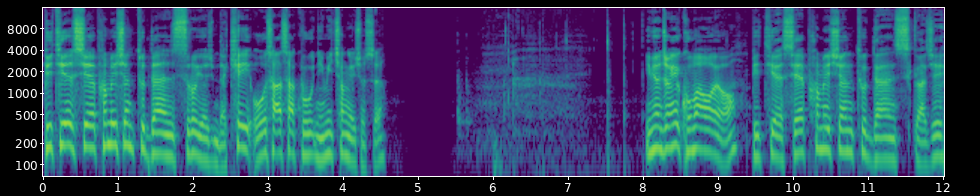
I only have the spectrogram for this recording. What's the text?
BTS의 Permission to Dance로 이어집니다. K5449님이 청해 주셨어요. 이면정의 고마워요. BTS의 Permission to Dance까지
